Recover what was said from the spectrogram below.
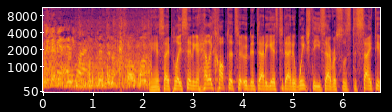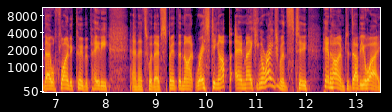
we live in anyway. Lived in it for 12 months. The SA police sending a helicopter to Oodnadatta yesterday to winch the Zavroslas to safety. They were flown to Coober Pedy, and that's where they've spent the night resting up and making arrangements to head home to WA.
